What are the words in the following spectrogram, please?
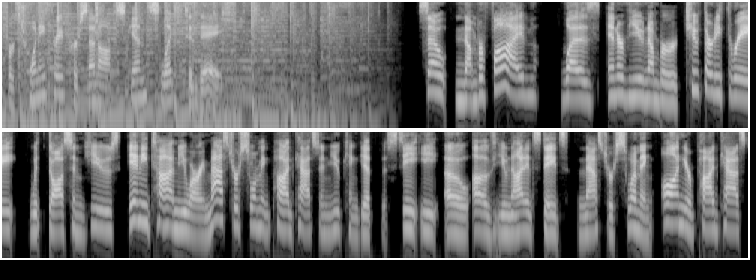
for 23% off Skin Slick today. So, number five was interview number 233 with Dawson Hughes. Anytime you are a master swimming podcast and you can get the CEO of United States Master Swimming on your podcast,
